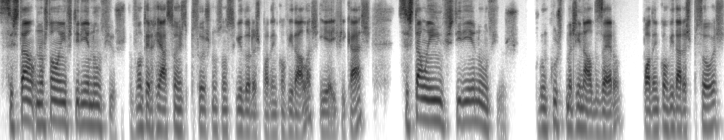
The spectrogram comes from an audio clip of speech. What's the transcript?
Se estão, não estão a investir em anúncios, vão ter reações de pessoas que não são seguidoras, podem convidá-las e é eficaz. Se estão a investir em anúncios por um custo marginal de zero, podem convidar as pessoas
